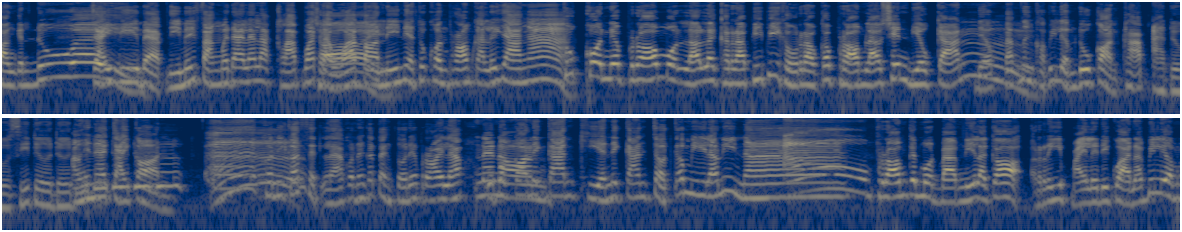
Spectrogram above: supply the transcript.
ฟังกันด้วย ใจดีแบบนี้ไม่ฟังไม่ได้แล้วล่ะครับ ว่าใช่แต่ว่าตอนนี้เนี่ยทุกคนพร้อมกันหรือยังอะทุกคนเนี่ยพร้อมหมดแล้วแหละครับพี่ๆของเราก็พร้อมแล้วเช่นเดียวกัน เดี๋ยวแป๊บหนึ่งขอพี่เหลือมดูก่อนครับอะดูซิดูดูเอาให้แน่ใจก่อนอ่าคนนี้ก็เสร็จแล้วคนนั้นก็แต่งตัวเรียบร้อยแล้วแน่อุนปอนกรณ์ในการเขียนในการจดก็มีแล้วนี่นะอ้าวพร้อมกันหมดแบบนี้แล้วก็รีบไปเลยดีกว่านะพี่เหลือม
